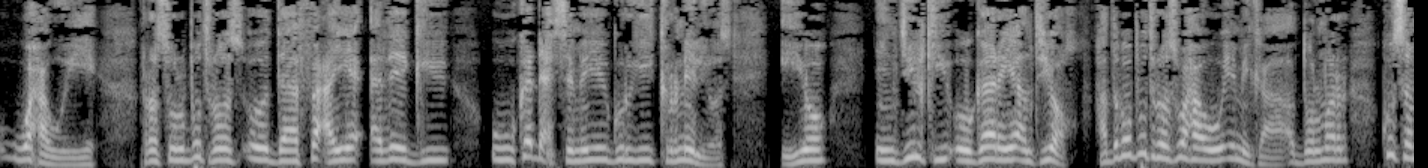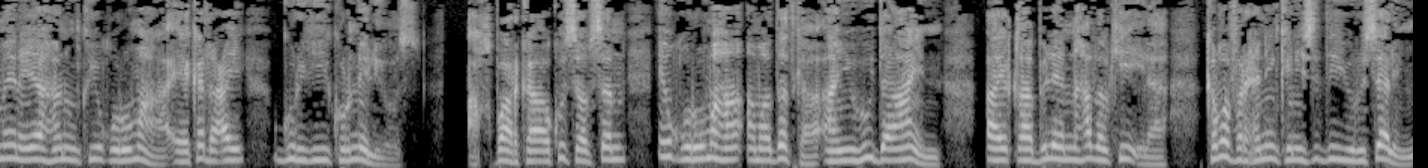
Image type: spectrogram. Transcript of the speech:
waxa weeye. Rasuul butros oo daafacaya adeeggii uu ka dhex sameeyey gurigii korneliyos iyo injiilkii oo gaaraya antiyokh haddaba butros waxa uu iminka dulmar ku samaynaya hanuunkii quruumaha ee ka dhacay gurigii korneliyos akhbaarka ku saabsan in quruumaha ama dadka aan yuhuudda ahayn ay qaabileen hadalkii ilaah kama farxinin kiniisaddii yeruusaalem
